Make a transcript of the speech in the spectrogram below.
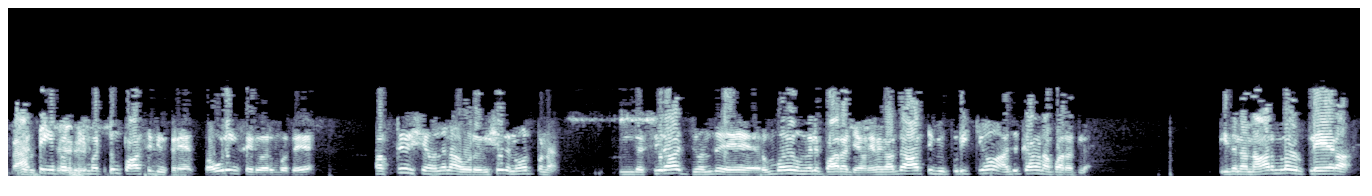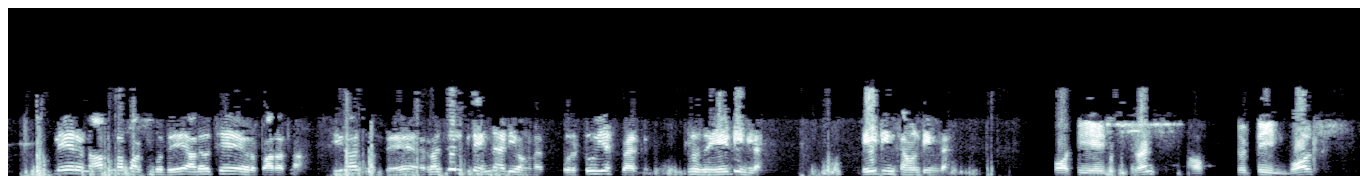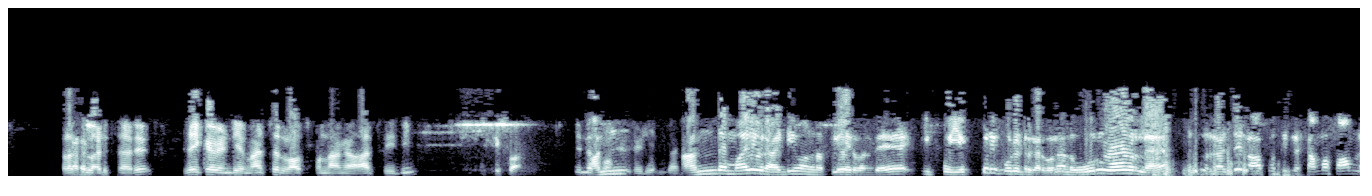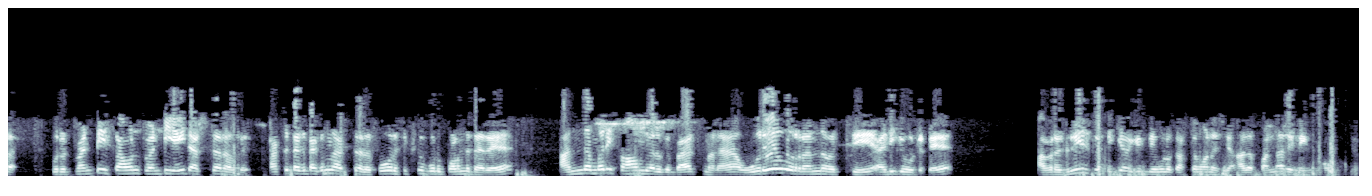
Batting பத்தி மட்டும் பாசிட்டிவ் கிடையாது. பவுலிங் சைடு வரும்போது ஃபர்ஸ்ட் விஷயம் வந்து நான் ஒரு விஷயத்தை நோட் பண்ணேன். இந்த சிராஜ் வந்து ரொம்பவே உண்மையிலே பாராட்டி ஆகணும் எனக்கு வந்து ஆர்சிபி பிடிக்கும். அதுக்காக நான் பாராட்டல. இதை நான் நார்மலா ஒரு பிளேயரா பிளேயரை நார்மலா பார்க்கும்போது அதை வச்சே ஒரு பாராட்டலாம். சிராஜ் வந்து ரஜல் கிட்ட என்ன அடி வாங்கினார்? ஒரு டூ இயர்ஸ் பேக் எயிட்டீன்ல எயிட்டீன் செவன்டீன்ல 48 runs of 13 balls. ரசல் அடிச்சாரு. ஜெயிக்க வேண்டிய மேட்ச் லாஸ் பண்ணாங்க ஆர்சிபி அந்த- மாதிரி ஒரு அடி வாங்கின பிளேயர் வந்து இப்போ எப்படி போட்டுட்டு இருக்காரு அந்த ஒரு ஓவர்ல ரஜல் ஆப்போசிட்ல செம்ம ஃபார்ம்ல ஒரு டுவெண்ட்டி செவன் டுவெண்ட்டி எயிட் அடிச்சாரு அவரு. டக்கு டக்கு டக்குன்னு அடிச்சாரு ஃபோர் சிக்ஸ் போட்டு பிறந்துட்டாரு அந்த மாதிரி ஃபார்ம்ல இருக்க பேட்ஸ்மேனை ஒரே ஒரு ரன்னை வச்சு அடிக்க விட்டுட்டு அவரை கிரீஸ்ல நிக்க வைக்கிறது எவ்வளவு கஷ்டமான விஷயம். அதை பண்ணாரு இன்னைக்கு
